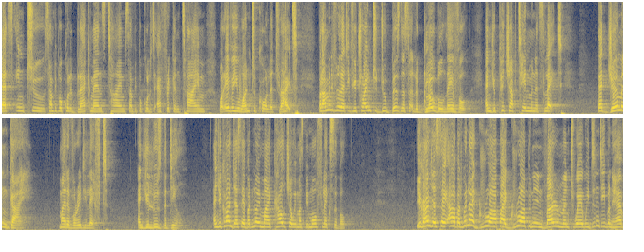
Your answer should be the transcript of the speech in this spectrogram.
that's into, some people call it black man's time, some people call it African time, whatever you want to call it, right? But many of you know that if you're trying to do business at a global level and you pitch up 10 minutes late, that German guy might have already left and you lose the deal. And you can't just say, but no, in my culture, we must be more flexible. You can't just say, ah, but when I grew up, I grew up in an environment where we didn't even have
